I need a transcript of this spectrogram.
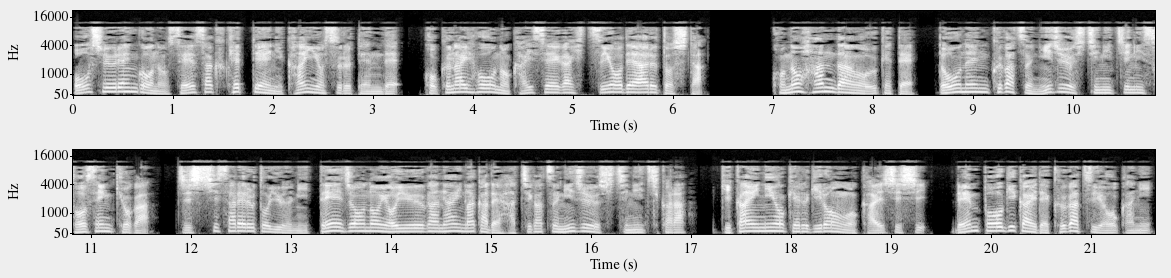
欧州連合の政策決定に関与する点で、国内法の改正が必要であるとした。この判断を受けて、同年9月27日に総選挙が実施されるという日程上の余裕がない中で8月27日から議会における議論を開始し、連邦議会で9月8日に、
